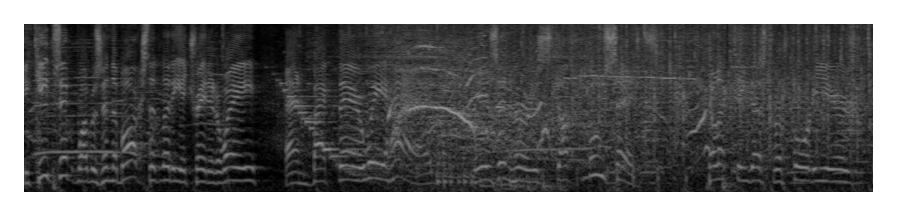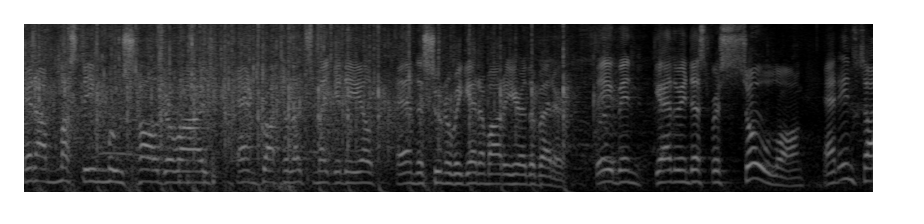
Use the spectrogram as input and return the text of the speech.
She keeps it, what was in the box that Lydia traded away, and back there we had his and hers stuffed moose heads. Collecting dust for 40 years in a musty moose hall garage. And brought to Let's Make a Deal, and the sooner we get them out of here, the better. They've been gathering dust for so long, and inside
